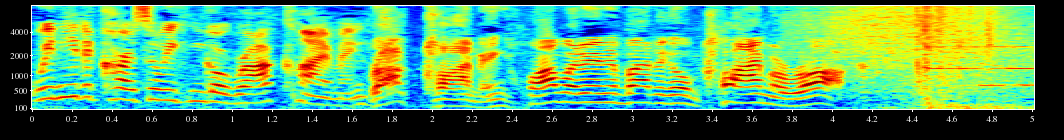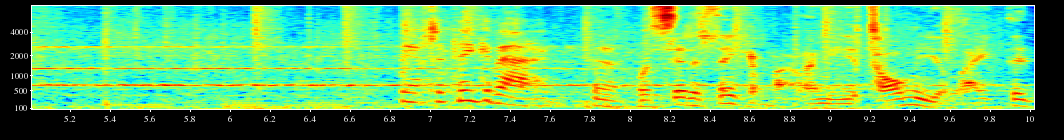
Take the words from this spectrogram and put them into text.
we need a car so we can go rock climbing. Rock climbing? Why would anybody go climb a rock? We have to think about it. Yeah, what's there to think about? I mean, you told me you liked it.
